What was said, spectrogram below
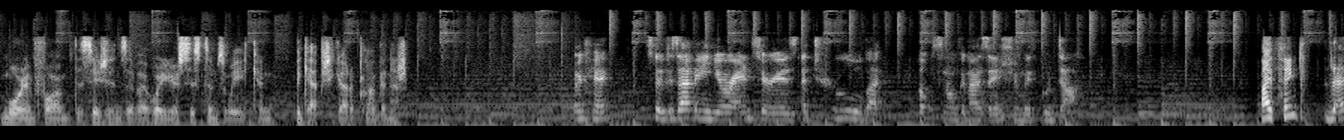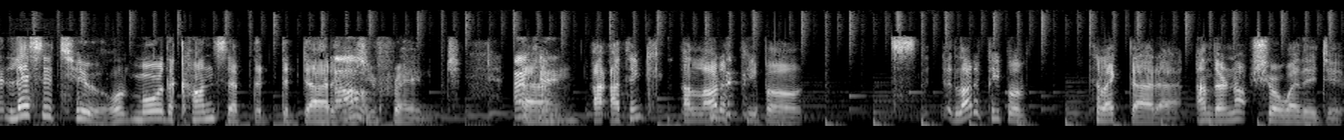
more informed decisions about where your system's weak and the gaps you got to plug in it okay so does that mean your answer is a tool that helps an organization with good data I think less a tool, more the concept that the data oh. is your friend. Okay. Um, I, I think a lot of people, a lot of people collect data and they're not sure why they do.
